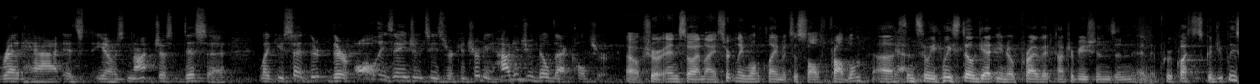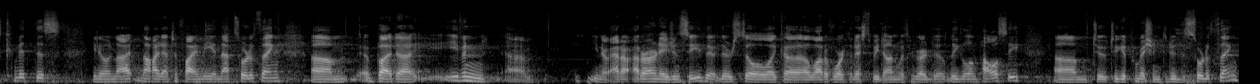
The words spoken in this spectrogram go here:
Red Hat, it's, you know, it's not just DISA like you said, there, there, are all these agencies that are contributing. How did you build that culture? Oh, sure. And so, and I certainly won't claim it's a solved problem, uh, yeah. since we, we still get you know private contributions and, and, requests. Could you please commit this? You know, not not identify me and that sort of thing. Um, but uh, even um, you know, at our, at our, own agency, there, there's still like a, a, lot of work that has to be done with regard to legal and policy um, to, to get permission to do this sort of thing.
